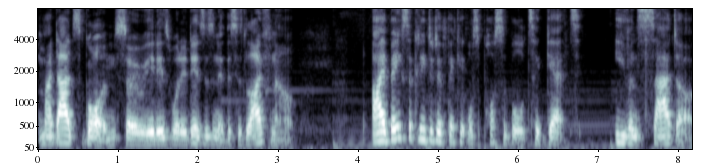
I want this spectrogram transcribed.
my dad's gone so it is what it is isn't it? This is life now. I basically didn't think it was possible to get even sadder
